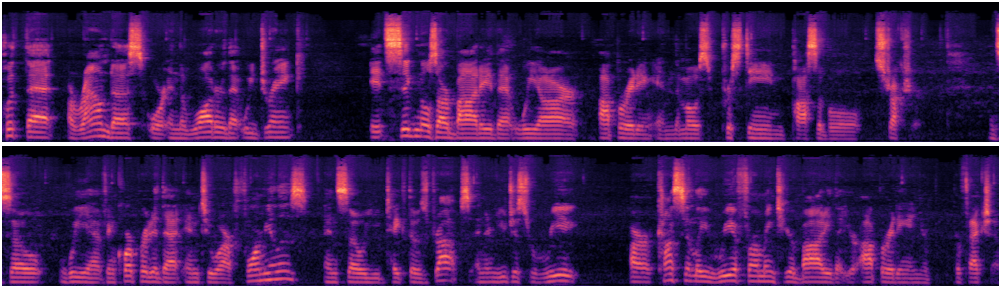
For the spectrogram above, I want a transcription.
put that around us or in the water that we drink, it signals our body that we are operating in the most pristine possible structure. And so we have incorporated that into our formulas. And so you take those drops and then you just re are constantly reaffirming to your body that you're operating in your perfection.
